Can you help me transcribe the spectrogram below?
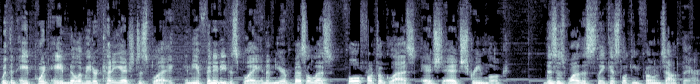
with an 8.8mm cutting-edge display and the Infinity display in a near bezel-less full frontal glass edge-to-edge screen look. This is one of the sleekest looking phones out there.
